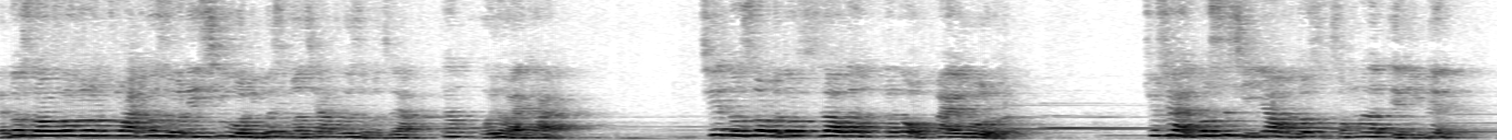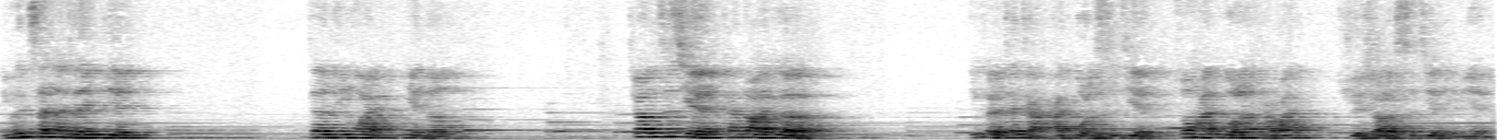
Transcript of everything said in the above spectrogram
很多时候都说说，哇，为什么离弃我？你为什么这样？为什么这样？但回头来看，其实很多时候我们都知道那那都有脉络了。就像很多事情一样，我们都是从那个点里面，你会站在这一边，但另外一面呢，就像之前看到一个一个人在讲韩国的事件，说韩国的台湾学校的事件里面，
